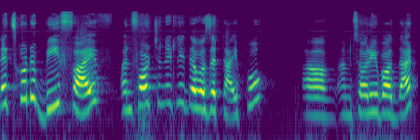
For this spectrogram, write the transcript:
Let us go to B5. Unfortunately, there was a typo. Uh, I am sorry about that.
